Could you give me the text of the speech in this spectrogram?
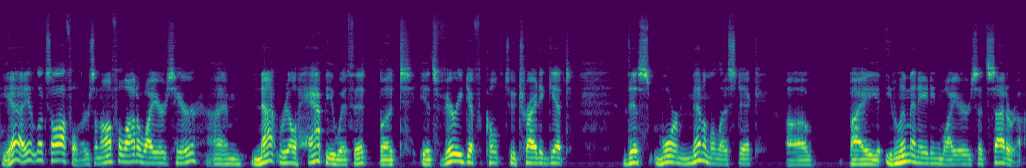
yeah, it looks awful. There's an awful lot of wires here. I'm not real happy with it, but it's very difficult to try to get this more minimalistic uh, by eliminating wires, etc.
